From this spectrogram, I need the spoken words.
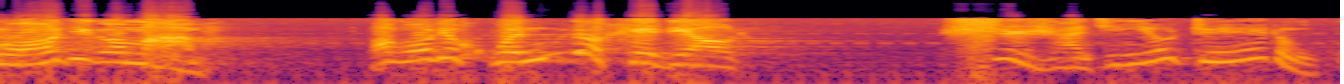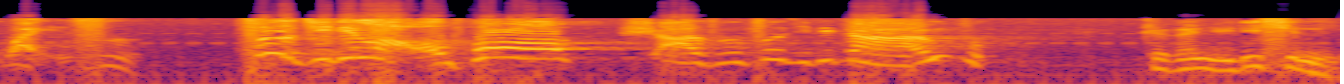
我的个妈妈，把我的魂都黑掉了！世上竟有这种怪事！自己的老婆杀死自己的丈夫，这个女的心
